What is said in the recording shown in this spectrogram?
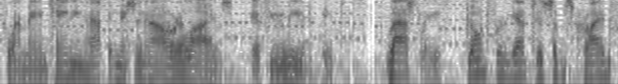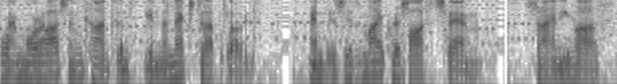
for maintaining happiness in our lives, if you need it. Lastly, don't forget to subscribe for more awesome content in the next upload. And this is Microsoft Sam. Signing off.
